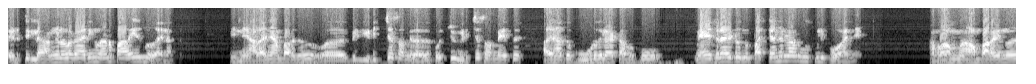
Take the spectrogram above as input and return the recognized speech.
എടുത്തില്ല അങ്ങനെയുള്ള കാര്യങ്ങളാണ് പറയുന്നത് അതിനകത്ത്. പിന്നെ അതാ ഞാൻ പറഞ്ഞത് ഇടിച്ച സമയത്ത് അതായത് കൊച്ചു ഇടിച്ച സമയത്ത് അതിനകത്ത് കൂടുതലായിട്ട് അവർക്ക് മേജറായിട്ടൊന്നും പറ്റാനുള്ള ഹോസ്പിറ്റലിൽ പോകാനേ അപ്പം അവൻ പറയുന്നത്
